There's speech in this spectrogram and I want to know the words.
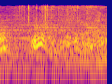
Oh, my God.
